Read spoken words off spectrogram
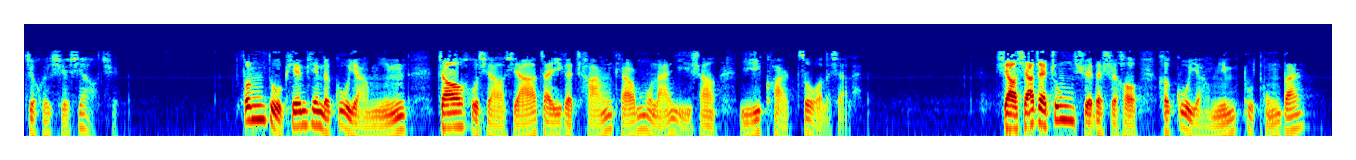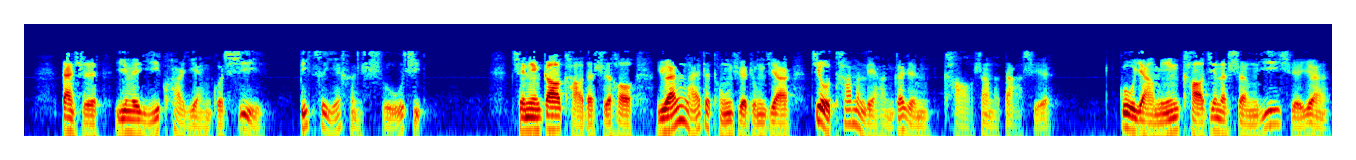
就回学校去。”风度翩翩的顾养民招呼小霞在一个长条木兰椅上一块坐了下来。小霞在中学的时候和顾养民不同班，但是因为一块演过戏，彼此也很熟悉。前年高考的时候，原来的同学中间就他们两个人考上了大学。顾养民考进了省医学院，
